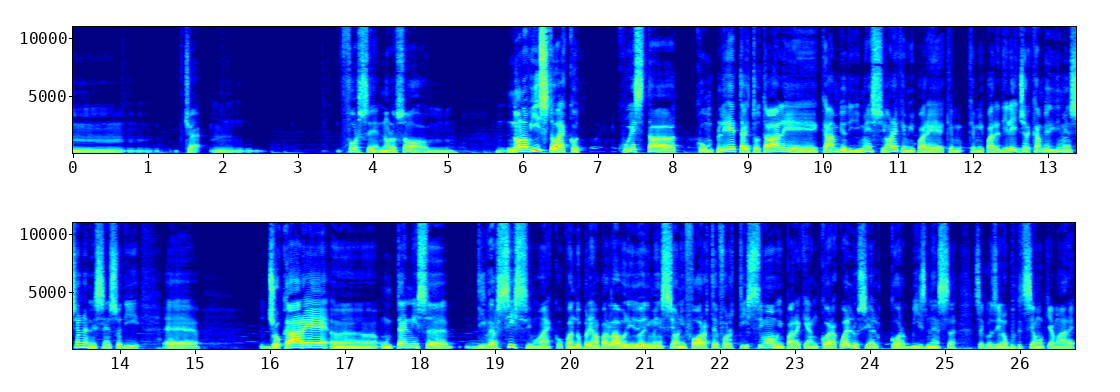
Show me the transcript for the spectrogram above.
Mm, cioè, mm, forse non lo so. Mm, non ho visto, ecco, questa completa e totale cambio di dimensione che mi pare, che, che mi pare di leggere. Cambio di dimensione nel senso di. Eh, giocare uh, un tennis diversissimo. Ecco, quando prima parlavo di due dimensioni, forte fortissimo, mi pare che ancora quello sia il core business, se così lo possiamo chiamare,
